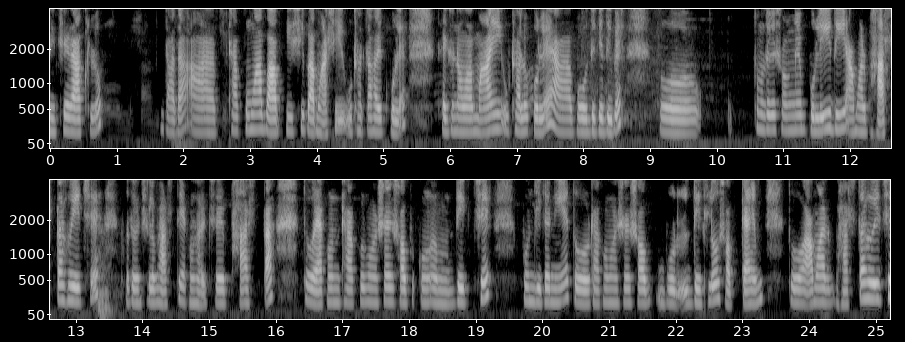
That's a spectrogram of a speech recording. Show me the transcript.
নিচে রাখল। দাদা আর ঠাকুমা বা পিসি বা মাসি উঠাতে হয় কোলে। তাই জন্য আমার মাই উঠালো কোলে আর বৌদিকে দিবে। তো তোমাদেরকে সঙ্গে বলেই দিই, আমার ভাস্তা হয়েছে। প্রথমে ছিল ভাস্তি, এখন হয়েছে ভাস্তা। তো এখন ঠাকুর মশাই সব দেখছে। পঞ্জিকা নিয়ে। তো ঠাকুরমশাই সব বল দেখল সব টাইম তো আমার ভাস্তা হয়েছে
